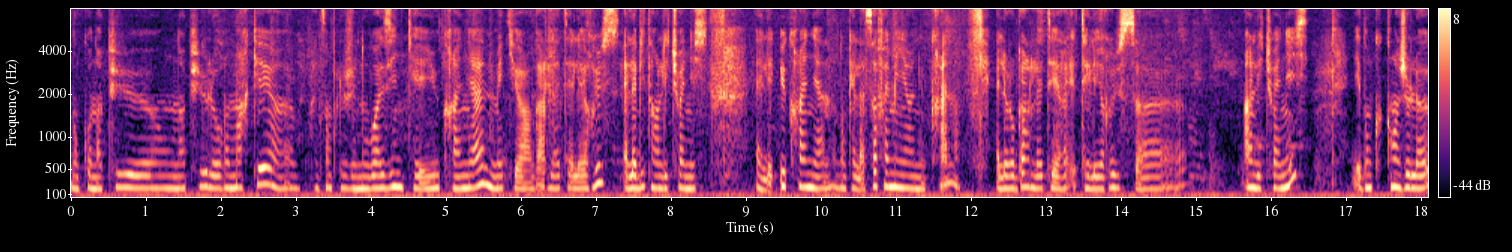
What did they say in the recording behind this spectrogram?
donc on a pu, euh, on a pu le remarquer. Par exemple, j'ai une voisine qui est ukrainienne, mais qui regarde la télé russe. Elle habite en Lituanie. Elle est ukrainienne, donc elle a sa famille en Ukraine. Elle regarde la télé russe en Lituanie. Et donc quand je la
